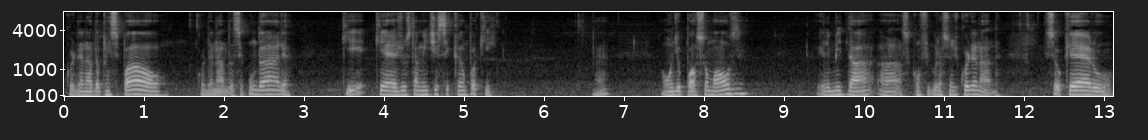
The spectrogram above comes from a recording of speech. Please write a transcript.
Coordenada principal, coordenada secundária, que, que é justamente esse campo aqui. Né? Onde eu posso o mouse, ele me dá as configurações de coordenada. Se eu quero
